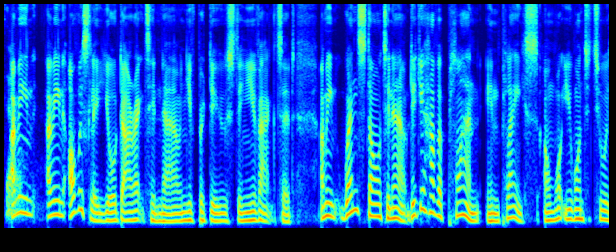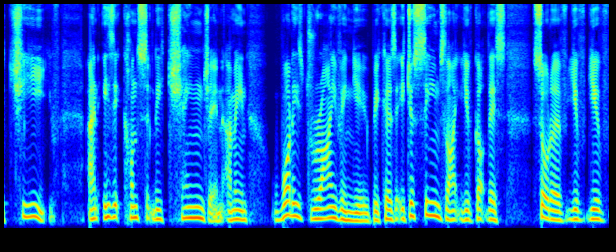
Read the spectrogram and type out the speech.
So. I mean, I mean, obviously you're directing now, and you've produced and you've acted. I mean, when starting out, did you have a plan in place on what you wanted to achieve, and is it constantly changing? I mean, what is driving you? Because it just seems like you've got this sort of you've you've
